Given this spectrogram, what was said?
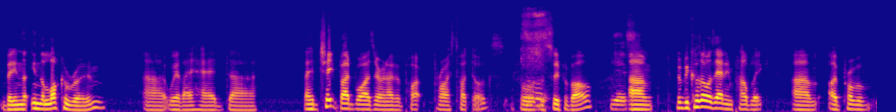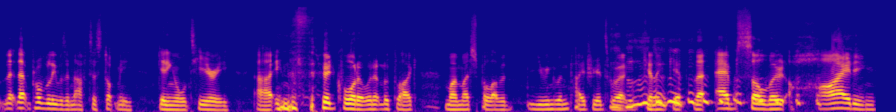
but in the in the locker room, uh, where they had uh, they had cheap Budweiser and overpriced hot dogs for the Super Bowl. Yes. Um, but because I was out in public, um, I probably that, that probably was enough to stop me getting all teary uh, in the third quarter when it looked like my much beloved New England Patriots were going to get the absolute hiding.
